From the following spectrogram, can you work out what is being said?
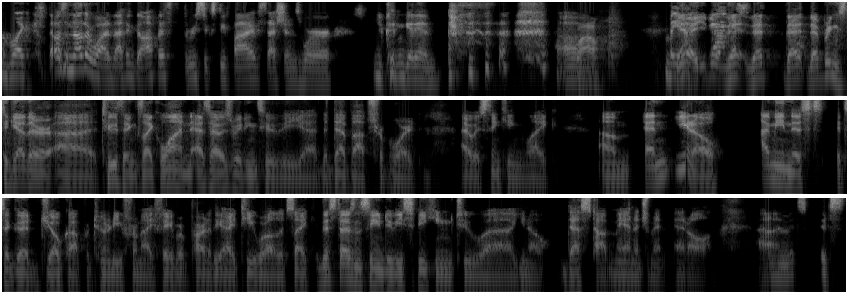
of like that was another one. I think the Office 365 sessions where you couldn't get in. um, wow. But yeah, yeah you know, that, that that that brings together uh, two things. Like one, as I was reading through the uh, the DevOps report, I was thinking like, um, and you know, I mean this it's a good joke opportunity for my favorite part of the IT world. It's like this doesn't seem to be speaking to uh, you know desktop management at all. Uh, mm-hmm. It's it's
